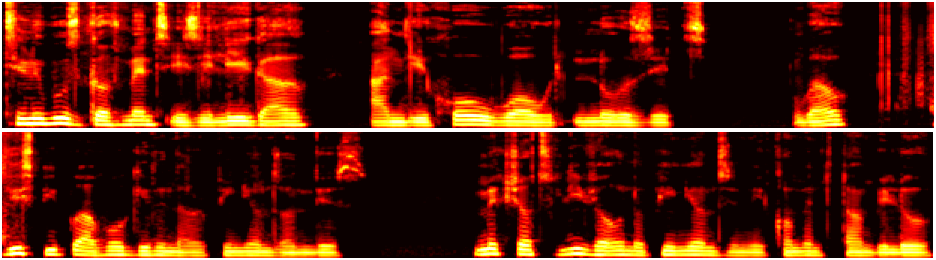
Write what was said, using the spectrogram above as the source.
Tinubu's government is illegal and the whole world knows it. Well, these people have all given their opinions on this. Make sure to leave your own opinions in the comments down below.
